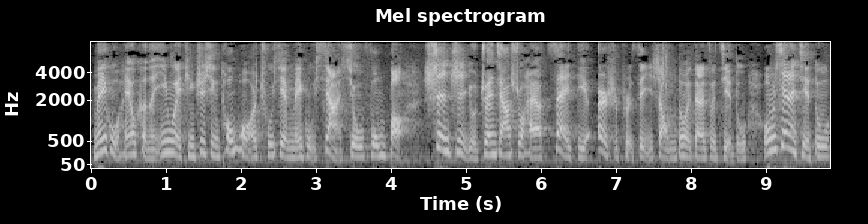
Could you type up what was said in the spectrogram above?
美股很有可能因为停滞性通膨而出现美股下修风暴，甚至有专家说还要再跌二十 percent 以上，我们都会再来做解读。我们现在解读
